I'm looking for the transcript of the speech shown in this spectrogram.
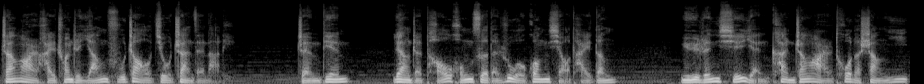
张二还穿着洋服照就站在那里，枕边亮着桃红色的弱光小台灯。女人斜眼看张二脱了上衣，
